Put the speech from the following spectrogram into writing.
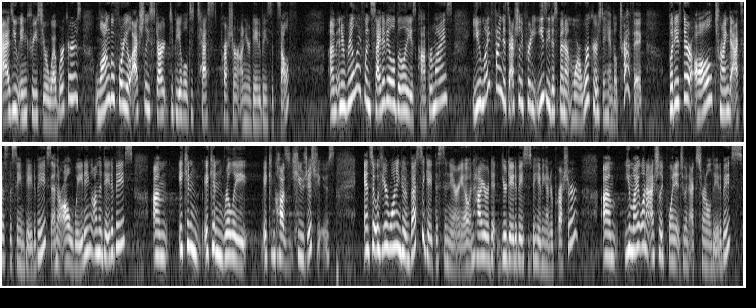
as you increase your web workers long before you'll actually start to be able to test pressure on your database itself. Um, and in real life, when site availability is compromised, you might find it's actually pretty easy to spin up more workers to handle traffic. But if they're all trying to access the same database and they're all waiting on the database, um, it, can, it can really it can cause huge issues. And so if you're wanting to investigate this scenario and how your, your database is behaving under pressure, um, you might want to actually point it to an external database,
